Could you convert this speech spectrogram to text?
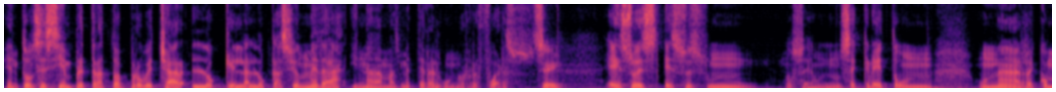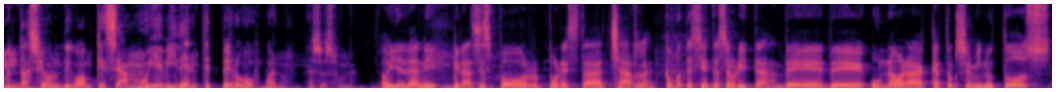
Entonces siempre trato de aprovechar lo que la locación me da y nada más meter algunos refuerzos. Sí. Eso es, eso es un, no sé, un secreto, un, una recomendación, digo, aunque sea muy evidente, pero bueno, eso es una. Oye, Dani, gracias por, por esta charla. ¿Cómo te sientes ahorita de, de una hora 14 minutos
